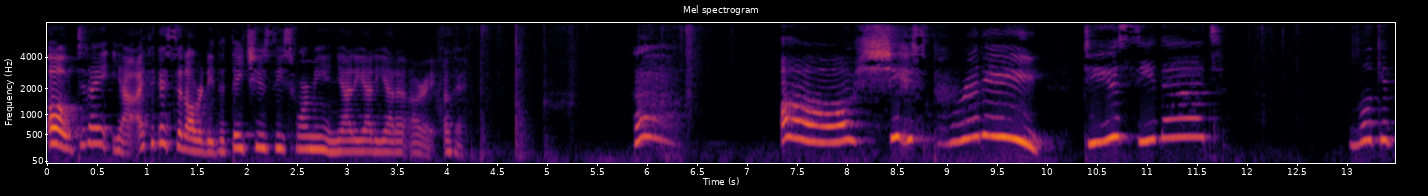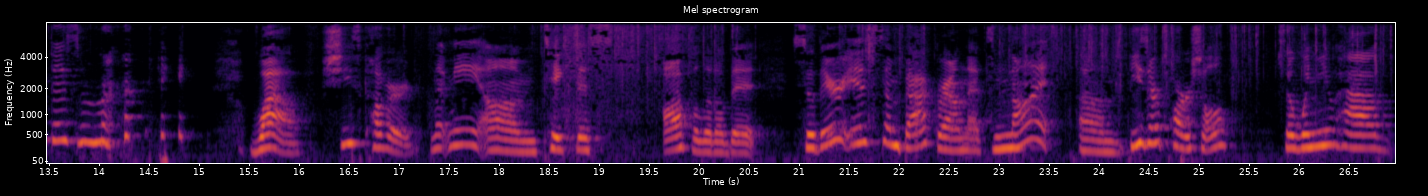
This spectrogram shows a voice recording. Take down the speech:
Oh, did I? Yeah, I think I said already that they choose these for me and yada, yada, yada. All right, okay. Oh, she's pretty. Do you see that? Look at this mermaid. wow, she's covered. Let me um, take this off a little bit. So there is some background that's not, um, these are partial. So when you have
